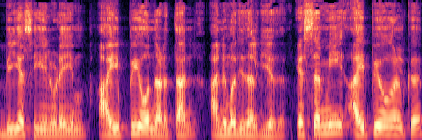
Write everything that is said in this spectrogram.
ബി എസ് സിയിലൂടെയും ഐ പി ഒ നടത്താൻ അനുമതി നൽകിയത്. S M E I P ഒകൾക്ക്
